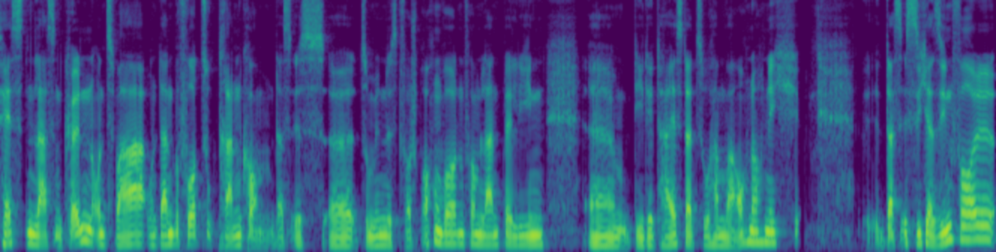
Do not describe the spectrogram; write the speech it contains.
testen lassen können und zwar und dann bevorzugt drankommen. Das ist äh, zumindest versprochen worden vom Land Berlin. Ähm, die Details dazu haben wir auch noch nicht. Das ist sicher sinnvoll.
